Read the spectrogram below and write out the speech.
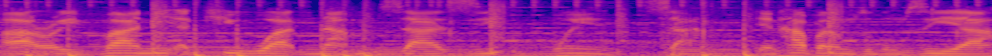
uh, Rayvanny akiwa na mzazi mwenza, yani hapa namzungumzia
